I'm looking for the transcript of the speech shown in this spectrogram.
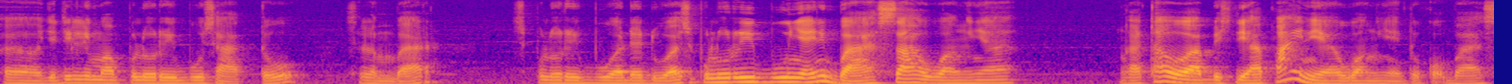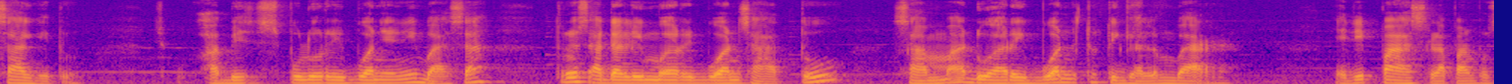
E, jadi 50 ribu satu selembar 10 ribu ada dua 10 ribunya ini basah uangnya. Nggak tahu habis diapain ya uangnya itu kok basah gitu. Habis 10 ribuannya ini basah terus ada 5 ribuan satu sama 2000-an itu tiga lembar. Jadi pas 81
